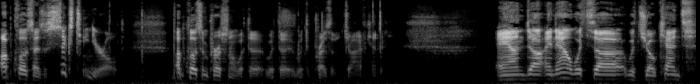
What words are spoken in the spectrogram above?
up close as a 16 year old, up close and personal with the with the with the president John F. Kennedy and uh, and now with uh, with Joe Kent,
